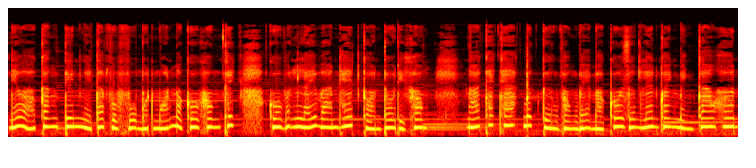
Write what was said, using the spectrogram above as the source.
Nếu ở căng tin người ta phục vụ một món mà cô không thích, cô vẫn lấy và ăn hết còn tôi thì không. Nói cách khác, bức tường phòng vệ mà cô dựng lên quanh mình cao hơn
